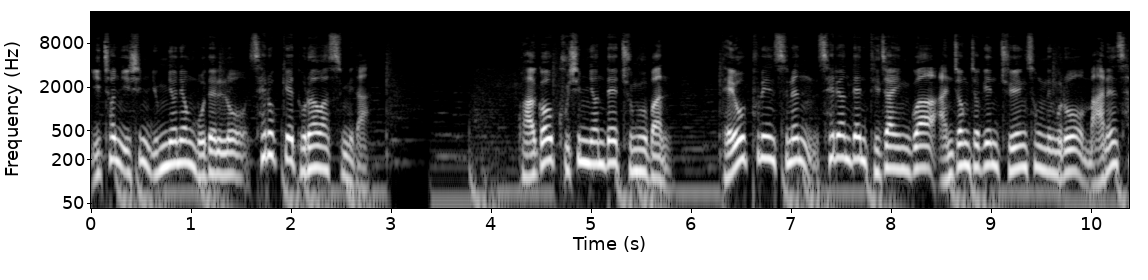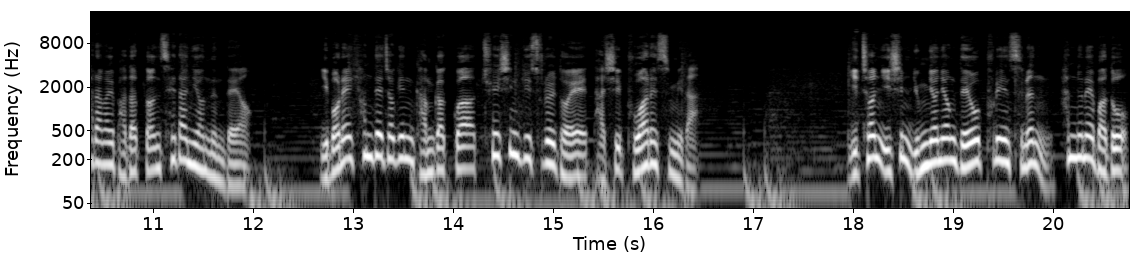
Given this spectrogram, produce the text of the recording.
2026년형 모델로 새롭게 돌아왔습니다. 과거 90년대 중후반, 대우 프린스는 세련된 디자인과 안정적인 주행 성능으로 많은 사랑을 받았던 세단이었는데요. 이번에 현대적인 감각과 최신 기술을 더해 다시 부활했습니다. 2026년형 대우 프린스는 한눈에 봐도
